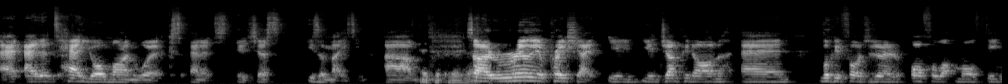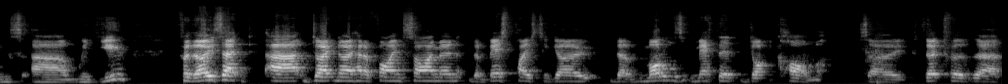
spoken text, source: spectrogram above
and, and it's how your mind works, and it's it's just is amazing. Um, so I really appreciate you you jumping on and looking forward to doing an awful lot more things uh, with you. For those that uh, don't know how to find Simon, the best place to go, the modelsmethod.com. So search for the,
